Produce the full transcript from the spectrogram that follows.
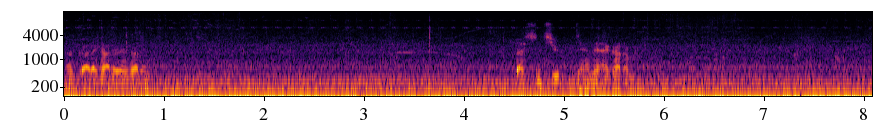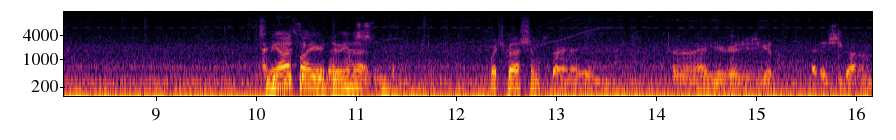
Oh god, I got her, I got her. Bastion shoot. Damn it, I got him. To be honest, while you're doing that, which bastion? Sorry, not you. No, no, no, you're good, you're good. I think she got him.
